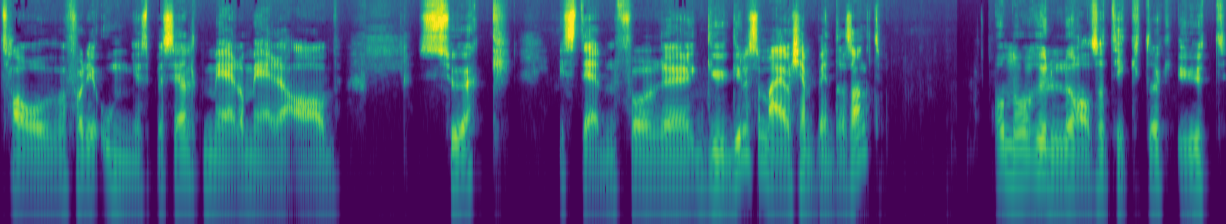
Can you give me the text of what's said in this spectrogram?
tar over for de unge spesielt, mer og mer av søk istedenfor uh, Google, som er jo kjempeinteressant. Og nå ruller altså TikTok ut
